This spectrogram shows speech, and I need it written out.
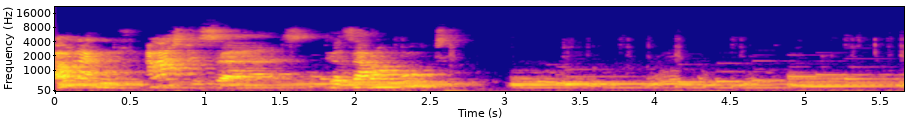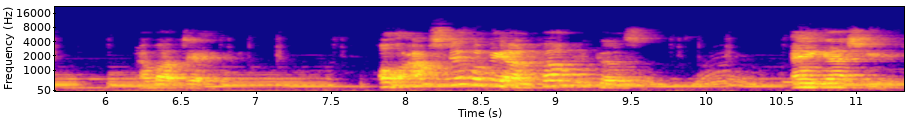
I'm not gonna be ostracized because I don't want to. How about that? Oh, I'm still gonna be out in public because I ain't got shit.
